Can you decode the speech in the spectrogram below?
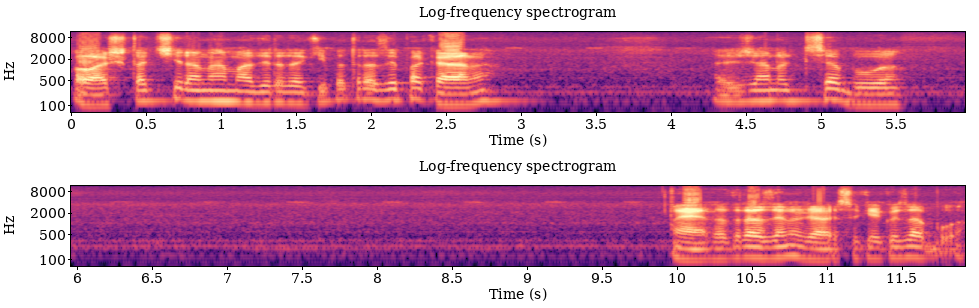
Ó, acho que tá tirando a madeira daqui para trazer para cá, né? Aí já é notícia boa. É, tá trazendo já. Isso aqui é coisa boa.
